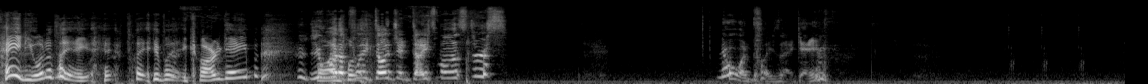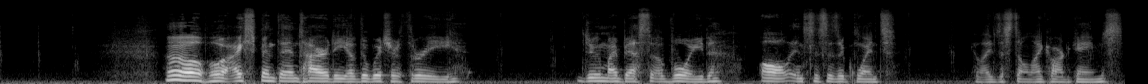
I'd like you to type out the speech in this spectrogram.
Hey, do you want to play a play, play a card game? You want to play Dungeon Dice Monsters? No one plays that game. Oh boy, I spent the entirety of The Witcher 3 doing my best to avoid all instances of Gwent. Because I just don't like hard games.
